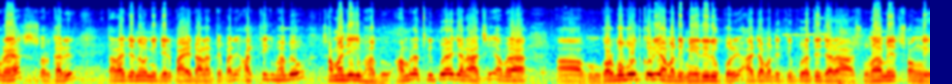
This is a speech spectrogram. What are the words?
প্রয়াস সরকারের, তারা যেন নিজের পায়ে দাঁড়াতে পারে, আর্থিকভাবেও, সামাজিকভাবেও। আমরা ত্রিপুরায় যারা আছি, আমরা গর্ববোধ করি আমাদের মেয়েদের উপরে। আজ আমাদের ত্রিপুরাতে যারা সুনামের সঙ্গে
